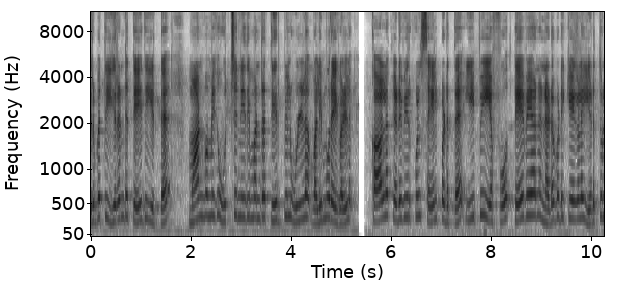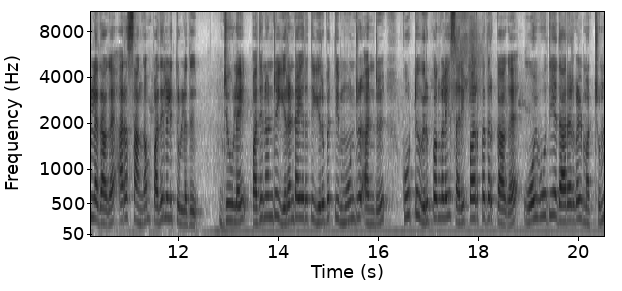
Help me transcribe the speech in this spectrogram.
இருபத்தி இரண்டு தேதியிட்ட மாண்புமிகு உச்ச நீதிமன்ற தீர்ப்பில் உள்ள வழிமுறைகள் காலக்கெடுவிற்குள் செயல்படுத்த இபிஎஃப்ஓ தேவையான நடவடிக்கைகளை எடுத்துள்ளதாக அரசாங்கம் பதிலளித்துள்ளது. ஜூலை பதினொன்று இரண்டாயிரத்தி இருபத்தி மூன்று அன்று கூட்டு விருப்பங்களை சரிபார்ப்பதற்காக ஓய்வூதியதாரர்கள் மற்றும்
